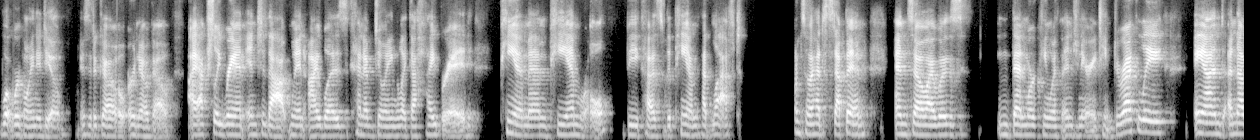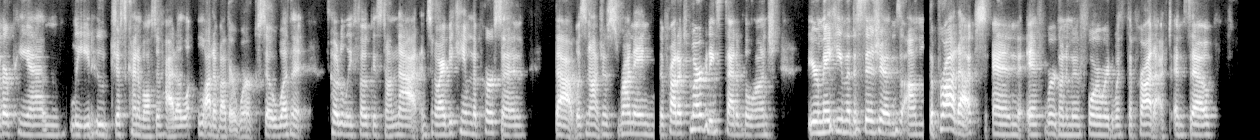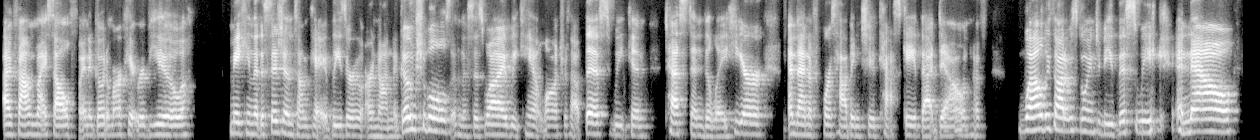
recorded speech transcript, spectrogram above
what we're going to do. Is it a go or no go? I actually ran into that when I was kind of doing like a hybrid PMM PM role because the PM had left. And so I had to step in. And so I was then working with the engineering team directly and another PM lead who just kind of also had a lot of other work. So wasn't totally focused on that. And so I became the person that was not just running the product marketing side of the launch, you're making the decisions on the product and if we're going to move forward with the product. And so I found myself in a go to market review making the decisions on okay these are our non-negotiables and this is why we can't launch without this we can test and delay here and then of course having to cascade that down of well we thought it was going to be this week and now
